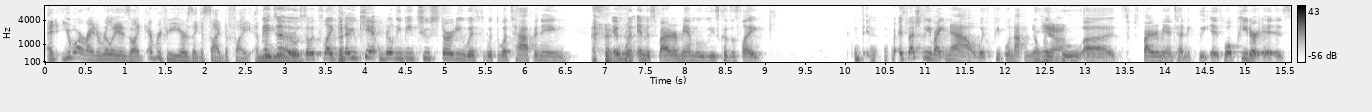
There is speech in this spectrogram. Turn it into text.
and you are right. It really is like every few years they decide to fight, and They then do. So it's like, you know, you can't really be too sturdy with with what's happening in, when, in the Spider-Man movies because it's like especially right now with people not knowing Yeah. who uh Spider-Man technically is. Well, Peter is.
